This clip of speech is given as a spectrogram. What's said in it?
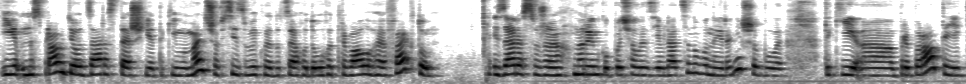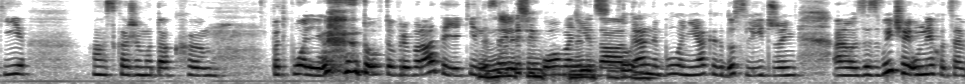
І насправді, от зараз теж є такий момент, що всі звикли до цього довготривалого ефекту. І зараз вже на ринку почали з'являтися, ну вони і раніше були такі е, препарати, які, е, скажімо так, е, Подпольні, тобто препарати, які не сертифіковані, да, де не було ніяких досліджень. Зазвичай у них оце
